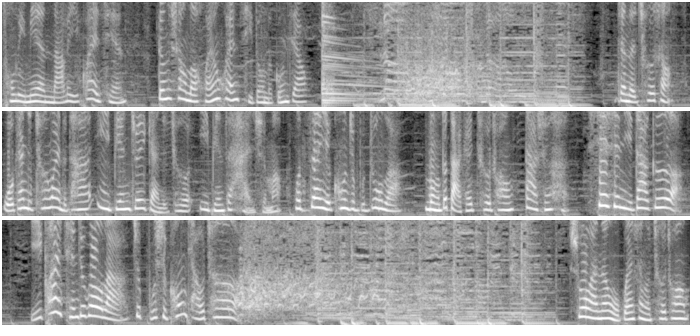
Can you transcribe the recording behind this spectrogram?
从里面拿了一块钱，登上了缓缓启动的公交。站在车上，我看着车外的他，一边追赶着车，一边在喊什么。我再也控制不住了。猛地打开车窗，大声喊：“谢谢你，大哥，一块钱就够了，这不是空调车。”说完呢，我关上了车窗，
